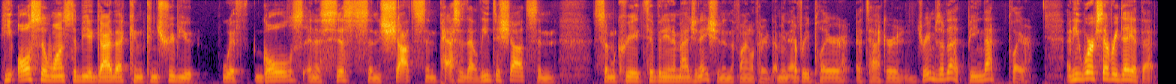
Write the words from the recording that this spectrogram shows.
he also wants to be a guy that can contribute with goals and assists and shots and passes that lead to shots and some creativity and imagination in the final third. I mean, every player, attacker, dreams of that, being that player. And he works every day at that.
